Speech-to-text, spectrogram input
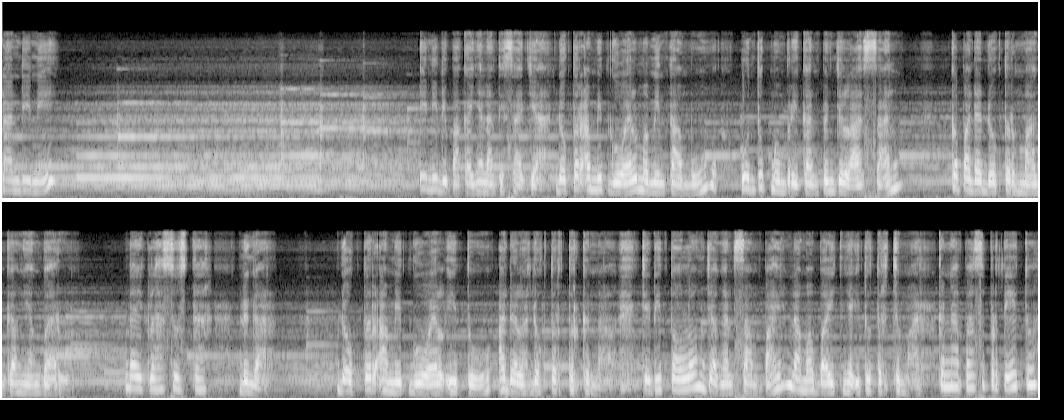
Nandini, ini dipakainya nanti saja. Dokter Amit Goel memintamu untuk memberikan penjelasan kepada dokter magang yang baru. Baiklah, suster. Dengar, Dokter Amit Goel itu adalah dokter terkenal, jadi tolong jangan sampai nama baiknya itu tercemar. Kenapa seperti itu?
